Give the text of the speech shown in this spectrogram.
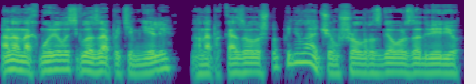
Она нахмурилась, глаза потемнели, но она показывала, что поняла, о чем шел разговор за дверью,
